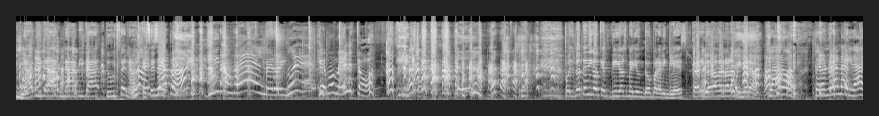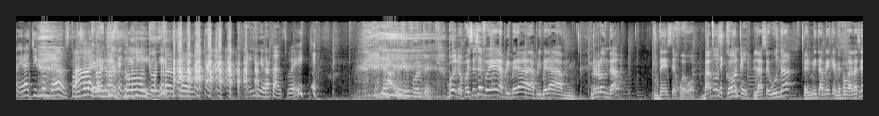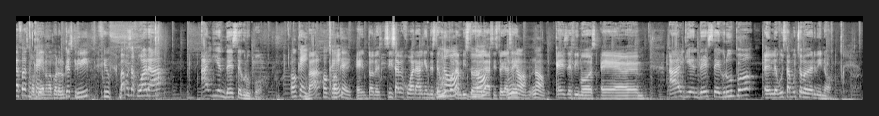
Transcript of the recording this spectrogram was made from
Navidad, Navidad, dulce Navidad. No, ¿Es es. Jingle Bell. Pero en qué momento. Pues no te digo que Dios me dio un don para el inglés. Cari, lo he agarrado a la primera. Claro, pero no era Navidad, era Jingle Bells. Por eso Ah, la con corriste, chiqui. con razón. Qué idiotas, güey. Ay, qué fuerte. Bueno, pues esa fue la primera, la primera mm, ronda de este juego. Vamos con la segunda. Permítame que me ponga las gafas porque ya no me acuerdo lo que escribí. Uf. Vamos a jugar a alguien de este grupo. Ok. ¿Va? Ok. Ok. Entonces, si saben jugar a alguien de este No, grupo, ¿la han visto no. en las historias de. No, no. Es decimos, eh, a alguien de este grupo eh, le gusta mucho beber vino.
